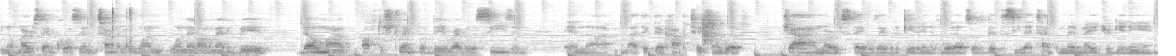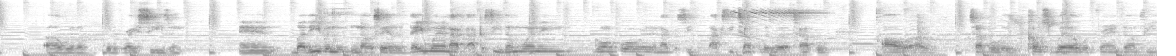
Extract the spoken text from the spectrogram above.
you know, Murray State, of course, in the tournament won won that automatic bid. Belmont, off the strength of their regular season, and uh, I think their competition with John Murray State was able to get in as well. So it's good to see that type of mid-major get in uh, with a with a great season. And but even you know, say if they win, I, I could see them winning going forward, and I could see I could see Temple as well. Temple, all uh, Temple is coached well with Fran Dunphy.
